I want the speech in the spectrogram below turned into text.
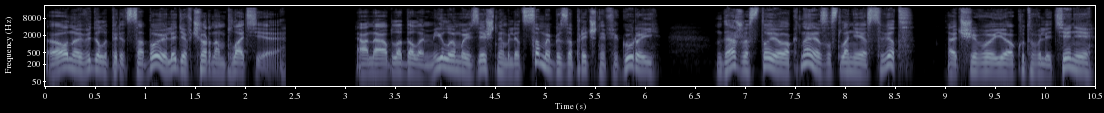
он увидел перед собой леди в черном платье. Она обладала милым, изящным лицом и безупречной фигурой. Даже стоя у окна и заслоняя свет, отчего ее окутывали тени,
